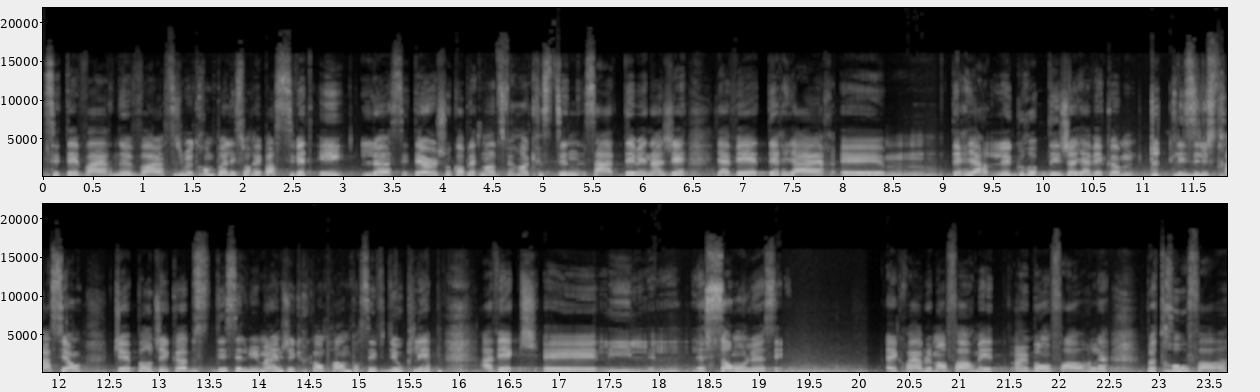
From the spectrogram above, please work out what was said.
C'était vers 9 h, si je me trompe pas. Les soirées passent si vite. Et là, c'était un show complètement différent, Christine. Ça déménageait. Il y avait derrière, euh, derrière le groupe, déjà, il y avait comme toutes les illustrations que Paul Jacobs dessine lui-même, j'ai cru comprendre, pour ses vidéoclips, avec euh, les, le, le son, là, c'est incroyablement fort, mais un bon fort, là. pas trop fort.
